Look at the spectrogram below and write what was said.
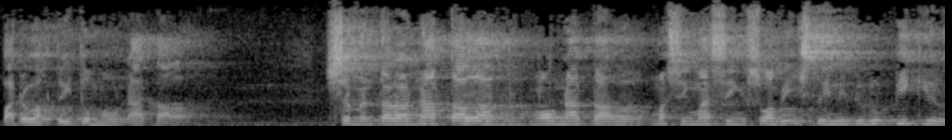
Pada waktu itu mau Natal, Sementara Natalan mau Natal masing-masing suami istri ini duduk pikir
